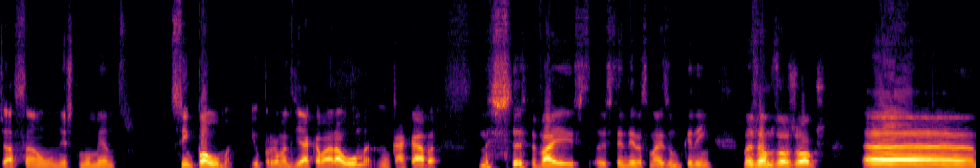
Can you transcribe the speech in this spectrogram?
já são neste momento 5 para uma e o programa devia acabar à uma, nunca acaba mas vai estender-se mais um bocadinho. Mas vamos aos jogos. Uh,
